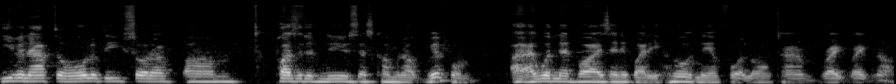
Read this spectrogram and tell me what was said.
even after all of the sort of um, positive news that's coming up with them. I, I wouldn't advise anybody holding them for a long term right right now.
